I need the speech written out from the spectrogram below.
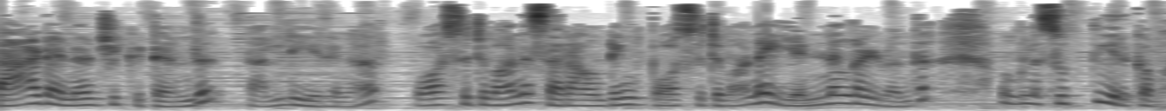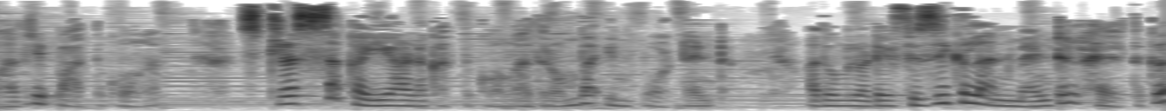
பேட் எனர்ஜி கிட்டேருந்து தள்ளி இருங்க. பாசிட்டிவான சரௌண்டிங் பாசிட்டிவான எண்ணங்கள் வந்து உங்களை சுற்றி இருக்க மாதிரி பார்த்துக்கோங்க. ஸ்ட்ரெஸ்ஸை கையாள கற்றுக்கோங்க அது ரொம்ப இம்பார்ட்டண்ட் அது உங்களுடைய ஃபிசிக்கல் அண்ட் மென்டல் ஹெல்த்துக்கு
